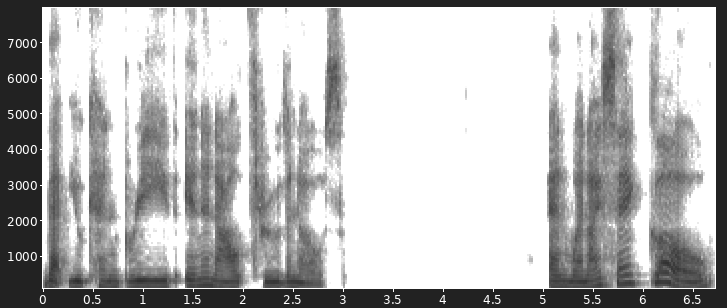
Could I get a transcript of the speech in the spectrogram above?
that you can breathe in and out through the nose. And when I say go,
